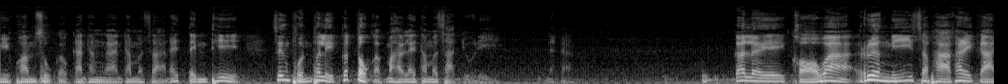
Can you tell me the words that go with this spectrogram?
มีความสุขกับการทำงานธรรมศาสตร์ให้เต็มที่ ซึ่งผลผลิตก็ตกกับมหาวิทยาลัยธรรมศาสตร์อยู่ดีนะครับ ก็เลยขอว่าเรื่องนี้สภาข้าราชการ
